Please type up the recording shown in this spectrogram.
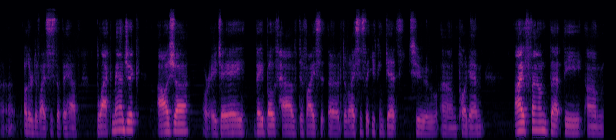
uh, other devices that they have. Blackmagic, Aja, or AJA, they both have device, uh, devices that you can get to um, plug in. I've found that the um,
